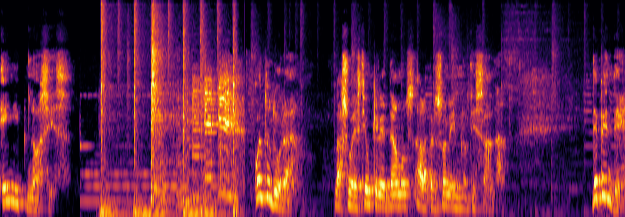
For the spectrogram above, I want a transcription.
en hipnosis. ¿Cuánto dura la sugestión que le damos a la persona hipnotizada? Depende.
